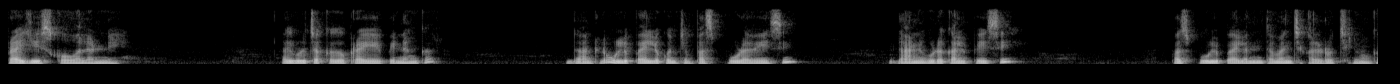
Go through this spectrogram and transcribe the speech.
ఫ్రై చేసుకోవాలండి. అది కూడా చక్కగా ఫ్రై అయిపోయినాక దాంట్లో ఉల్లిపాయల్లో కొంచెం పసుపు కూడా వేసి దాన్ని కూడా కలిపేసి పసుపు ఉల్లిపాయలు అంతా మంచి కలర్ వచ్చినాక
